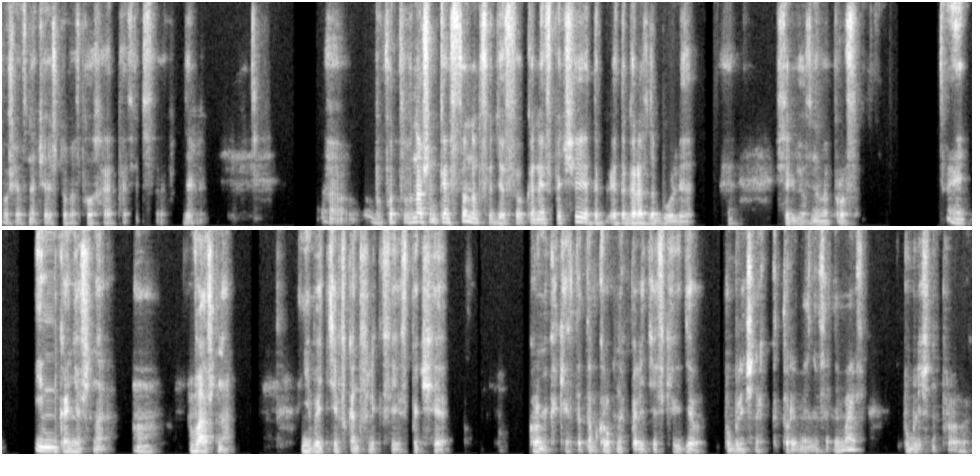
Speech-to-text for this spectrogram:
уже означает, что у вас плохая позиция в деле. А, вот в нашем Конституционном суде ссылка на СПЧ это, это гораздо более э, серьезный вопрос. Им, конечно, а, важно не войти в конфликт с СПЧ, кроме каких-то там крупных политических дел, публичных, которыми они занимаются, публичных правовых.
